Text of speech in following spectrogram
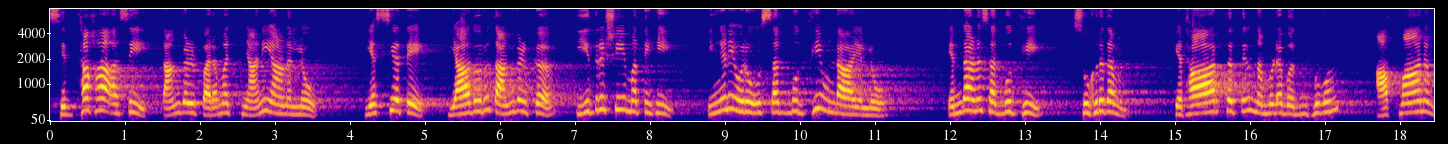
സിദ്ധ അസി താങ്കൾ പരമജ്ഞാനിയാണല്ലോ. യസ്യത്തെ യാതൊരു താങ്കൾക്ക് ഈദൃശീമതിഹി ഇങ്ങനെ ഒരു സദ്ബുദ്ധി ഉണ്ടായല്ലോ. എന്താണ് സദ്ബുദ്ധി? സുഹൃതം യഥാർത്ഥത്തിൽ നമ്മുടെ ബന്ധുവും ആത്മാനം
